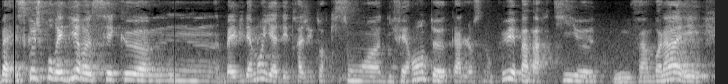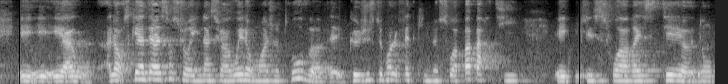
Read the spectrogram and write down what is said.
ben, ce que je pourrais dire, c'est que, ben, évidemment, il y a des trajectoires qui sont différentes. Carlos non plus est pas parti. enfin voilà. Et, et, et, alors, ce qui est intéressant sur Ignacio Agüero, moi, je trouve que justement le fait qu'il ne soit pas parti et qu'il soit resté donc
